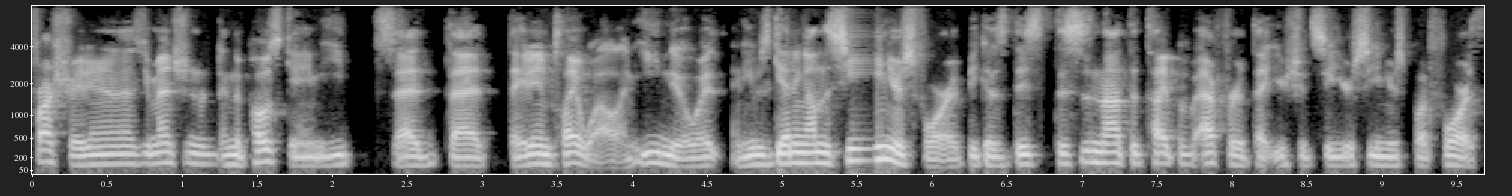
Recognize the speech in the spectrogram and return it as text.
frustrated. And as you mentioned in the post game, he said that they didn't play well, and he knew it, and he was getting on the seniors for it because this this is not the type of effort that you should see your seniors put forth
